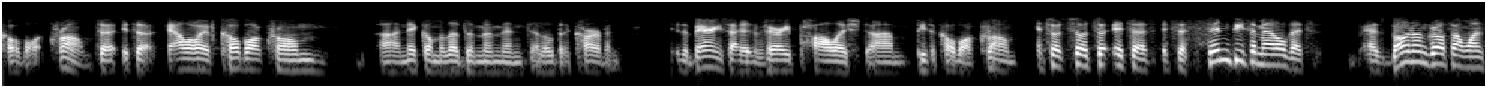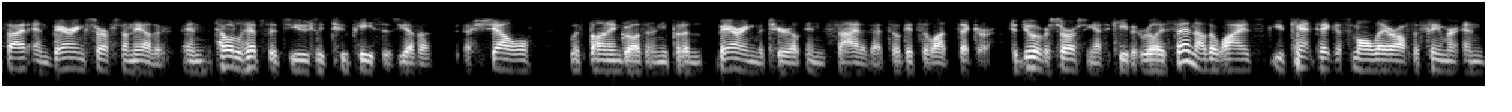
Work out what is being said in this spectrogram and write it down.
cobalt chrome. It's a it's a alloy of cobalt chrome, uh, nickel, molybdenum, and a little bit of carbon. The bearing side is a very polished um, piece of cobalt chrome, and so so it's a it's a it's a thin piece of metal that has bone on growth on one side and bearing surface on the other. In total hips, it's usually two pieces. You have a, a shell with bone ingrowth, and then you put a bearing material inside of that, so it gets a lot thicker. To do a resurfacing, you have to keep it really thin. Otherwise, you can't take a small layer off the femur and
